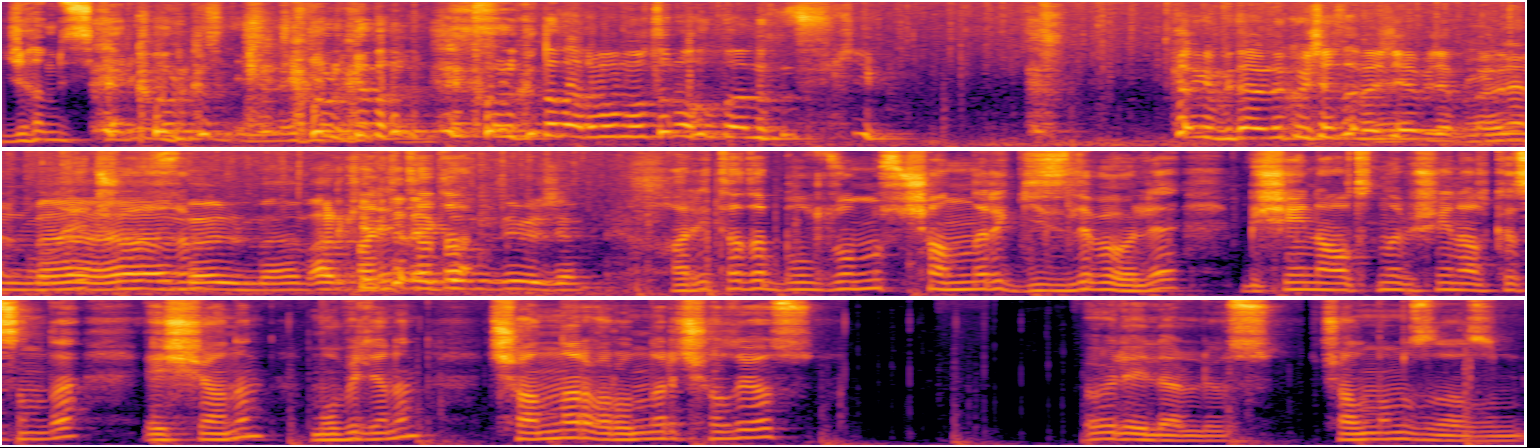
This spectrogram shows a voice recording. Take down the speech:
Cam sikeri Korku, eline korkudan, korkudan araba motor oldu anasını sikeyim. Kanka bir daha öyle koşarsa ben şey yapacağım. Beyler, olayı Ölmem, çözdüm. ölmem. Arkaya bir tane Haritada- ekranı diye vereceğim. Haritada bulduğumuz çanları gizli böyle bir şeyin altında bir şeyin arkasında eşyanın, mobilyanın çanlar var. Onları çalıyoruz. Öyle ilerliyoruz. Çalmamız lazım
